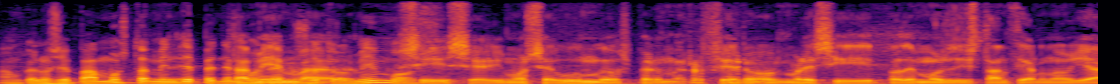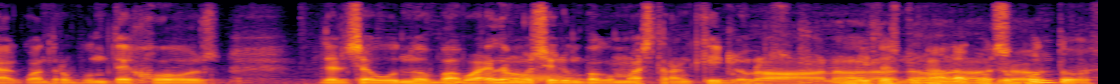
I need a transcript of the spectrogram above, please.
Aunque lo sepamos, también dependemos También de va- nosotros mismos. Sí, seguimos segundos, pero me refiero, hombre, si podemos distanciarnos ya cuatro puntejos del segundo, va- Bueno. podemos ir un poco más tranquilos. No, no, No dices tú nada, cuatro eso- puntos.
